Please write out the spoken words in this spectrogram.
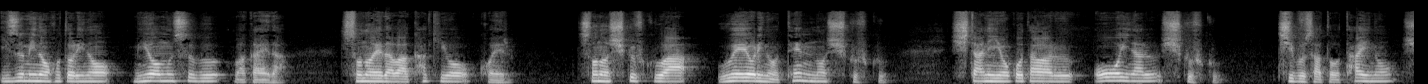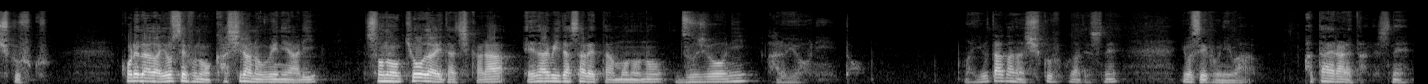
泉のほとりの実を結ぶ若枝その枝は柿を越える。その祝福は上よりの天の祝福。下に横たわる大いなる祝福。乳房と鯛の祝福。これらがヨセフの頭の上にありその兄弟たちから選び出されたものの頭上にあるようにと、まあ、豊かな祝福がですねヨセフには与えられたんですね、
